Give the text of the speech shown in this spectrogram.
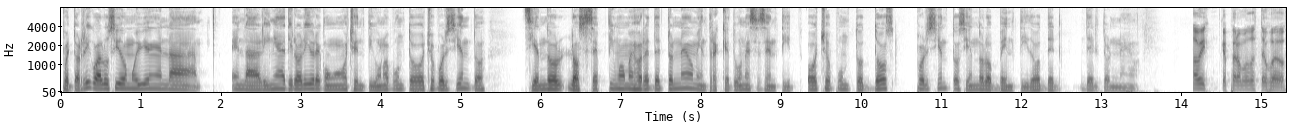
Puerto Rico ha lucido muy bien en la, en la línea de tiro libre con un 81.8%, siendo los séptimos mejores del torneo, mientras que Túnez 68.2%, siendo los 22 del, del torneo. Javi, ¿qué esperamos de este juego?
